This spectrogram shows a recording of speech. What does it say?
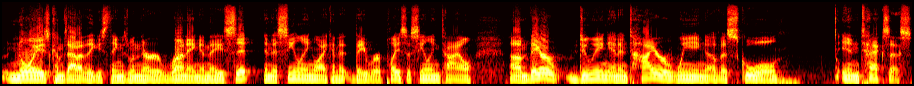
noise comes out of these things when they're running, and they sit in the ceiling like and they replace a ceiling tile. Um, they are doing an entire wing of a school in Texas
